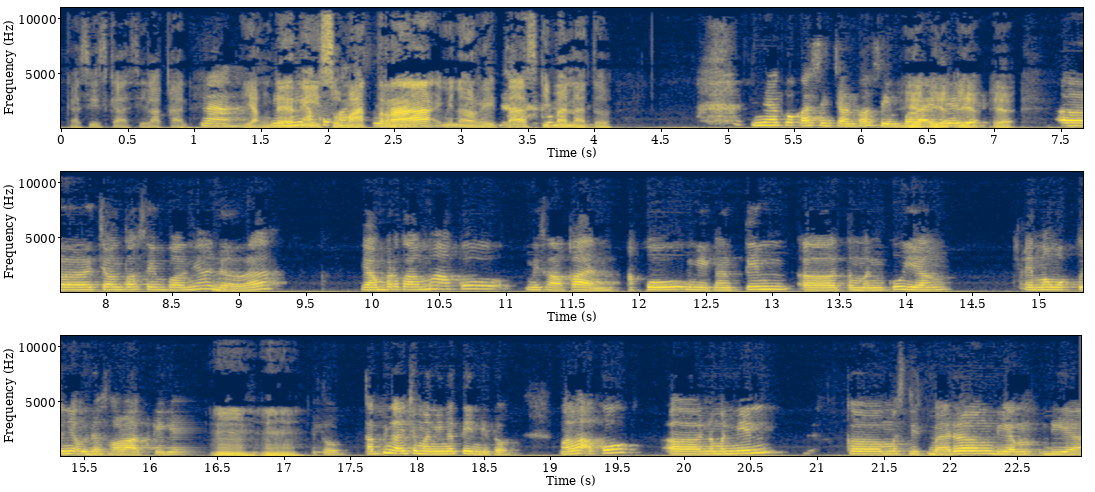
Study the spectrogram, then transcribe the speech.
Kak Siska silakan. Nah, yang dari Sumatera kasih. minoritas gimana tuh? Ini aku kasih contoh simpel yeah, aja yeah, deh. Yeah, yeah. Uh, contoh simpelnya adalah yang pertama aku misalkan aku ngingetin uh, temenku yang emang waktunya udah sholat kayak gitu. Mm, mm. gitu. Tapi nggak cuma ngingetin gitu. Malah aku uh, nemenin ke masjid bareng dia dia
